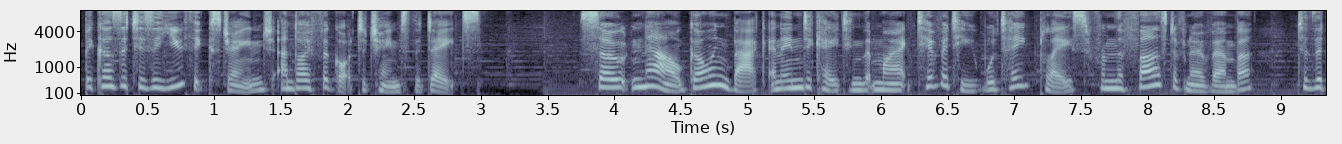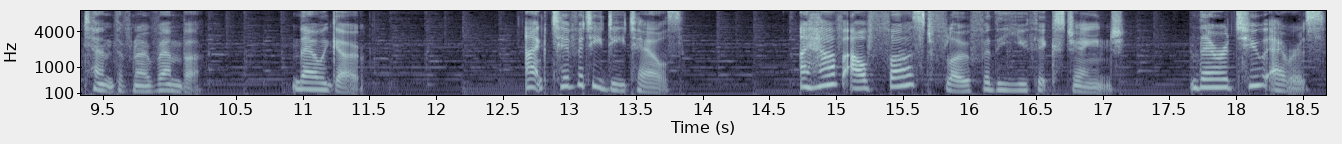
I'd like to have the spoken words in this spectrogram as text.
because it is a youth exchange and I forgot to change the dates. So now going back and indicating that my activity will take place from the 1st of November to the 10th of November. There we go. Activity details. I have our first flow for the youth exchange. There are two errors.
